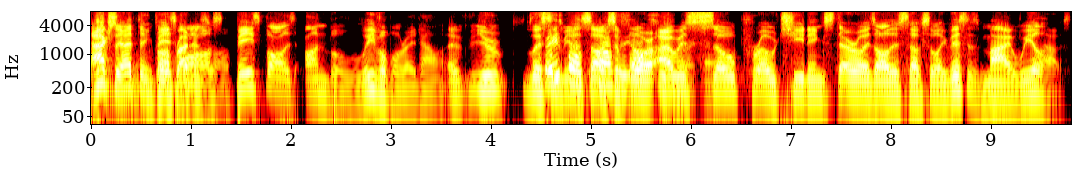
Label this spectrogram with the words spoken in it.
actually, I think baseball is, baseball is unbelievable right now. If you're listening Baseball's to me on Sox probably before, I was now. so pro cheating, steroids, all this stuff. So like, this is my wheelhouse.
